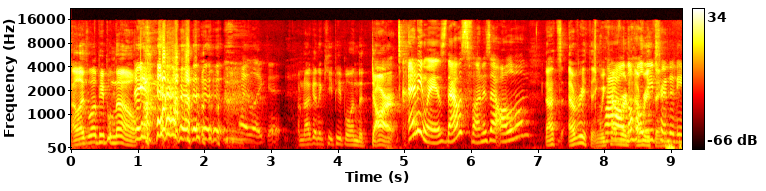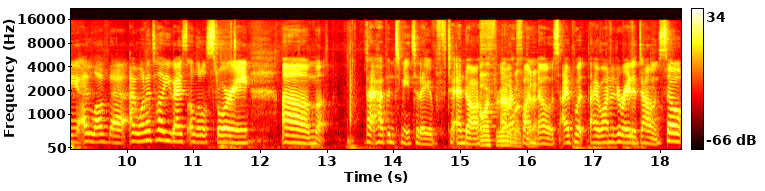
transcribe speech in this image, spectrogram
I like to let people know. I like it. I'm not gonna keep people in the dark. Anyways, that was fun. Is that all of them? That's everything. We wow, covered the Holy everything. Trinity. I love that. I want to tell you guys a little story um, that happened to me today to end off Oh, I forgot on a fun that. note. I put I wanted to write it down. So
